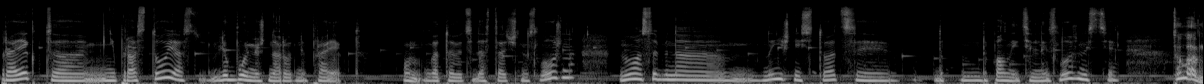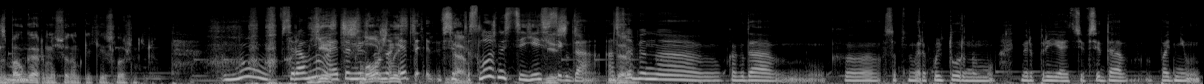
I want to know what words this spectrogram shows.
Проект непростой, а любой международный проект. Он готовится достаточно сложно, но особенно в нынешней ситуации доп- дополнительные сложности. Да ладно, с болгарами еще там какие сложности? Ну, все равно есть это, между... сложность, это все да. сложности есть, есть всегда. да. Особенно, когда к, собственно говоря, культурному мероприятию всегда под ним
